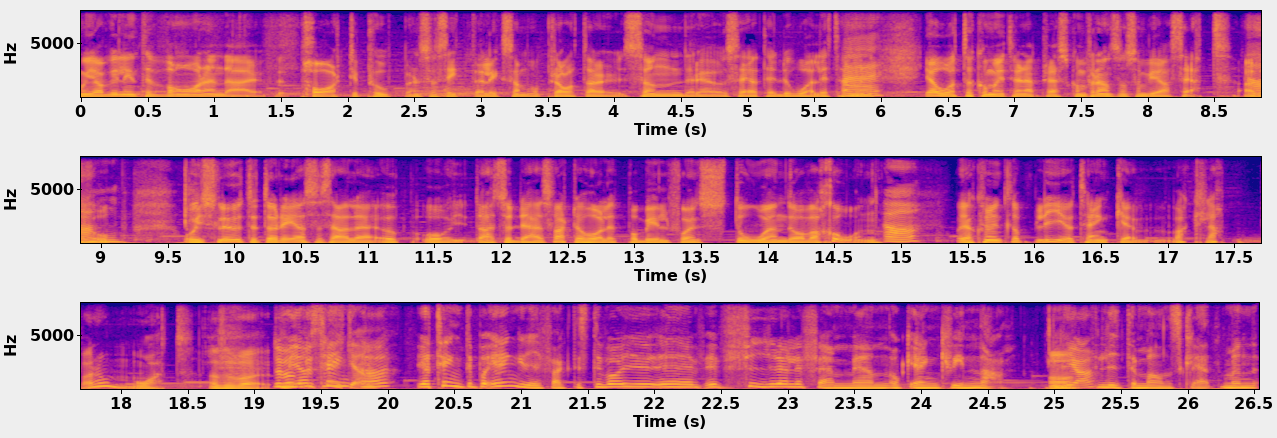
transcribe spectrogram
Och jag vill inte vara den där partypoopern som sitter liksom och pratar sönder det och säger att det är dåligt. Här. Men jag återkommer till den här presskonferensen som vi har sett allihop. Och i slutet då reser sig alla upp och alltså det här svarta hålet på bild får en stående ovation. ja. Och jag kunde inte låta bli att tänka, vad klappar de åt? Alltså, vad... Du var jag, besviken. tänk, ja, jag tänkte på en grej faktiskt. Det var ju eh, fyra eller fem män och en kvinna. Ja. Ja. Lite mansklädd, men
